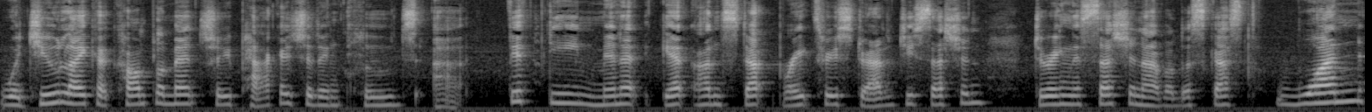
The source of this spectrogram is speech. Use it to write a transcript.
Would you like a complimentary package that includes a 15 minute Get Unstuck Breakthrough Strategy session? During this session, I will discuss one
